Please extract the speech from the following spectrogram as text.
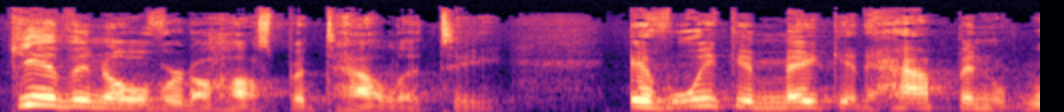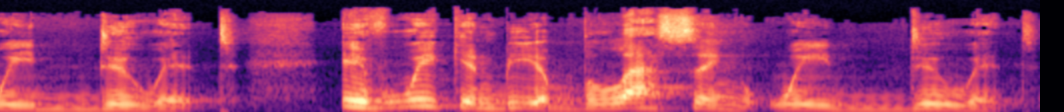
given over to hospitality. If we can make it happen, we do it. If we can be a blessing, we do it.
